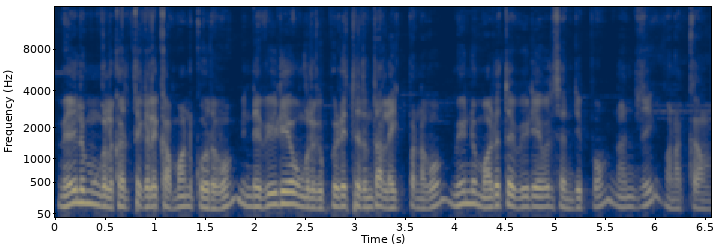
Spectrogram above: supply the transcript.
மேலும் உங்கள் கருத்துக்களை கமெண்ட் கூறவும். இந்த வீடியோ உங்களுக்கு பிடித்திருந்தால் லைக் பண்ணவும். மீண்டும் அடுத்த வீடியோவில் சந்திப்போம். நன்றி வணக்கம்.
